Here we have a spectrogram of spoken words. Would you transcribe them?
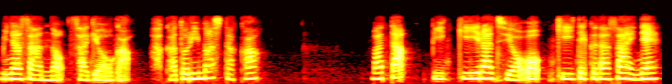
皆さんの作業がはかどりましたか？また、ビッキーラジオを聞いてくださいね。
